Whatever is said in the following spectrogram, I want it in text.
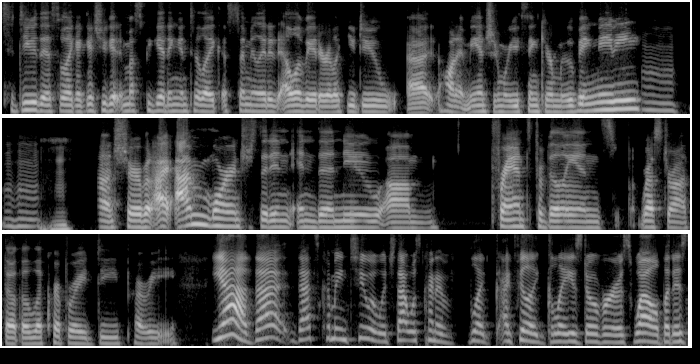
to do this. So like, I guess you get it must be getting into like a simulated elevator, like you do at Haunted Mansion, where you think you're moving, maybe Mm-hmm. hmm not sure, but I, I'm more interested in in the new um, France Pavilions restaurant, though the Le Crêperie de Paris. Yeah, that that's coming too, which that was kind of like I feel like glazed over as well. But is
